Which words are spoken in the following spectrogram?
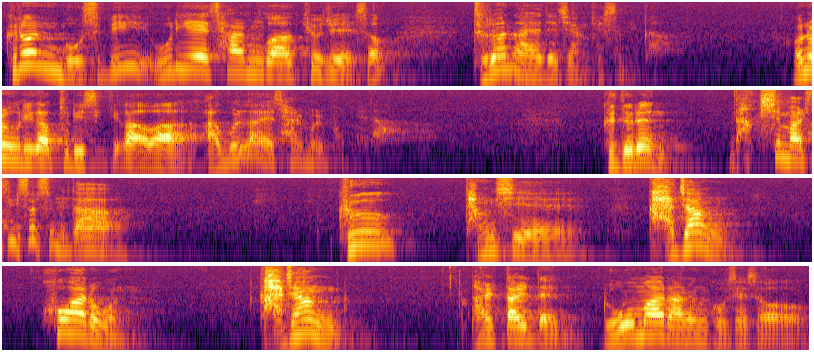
그런 모습이 우리의 삶과 교제에서 드러나야 되지 않겠습니까? 오늘 우리가 브리스가와 아굴라의 삶을 봅니다. 그들은 낙심할 수 있었습니다. 그 당시에 가장 호화로운, 가장 발달된 로마라는 곳에서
